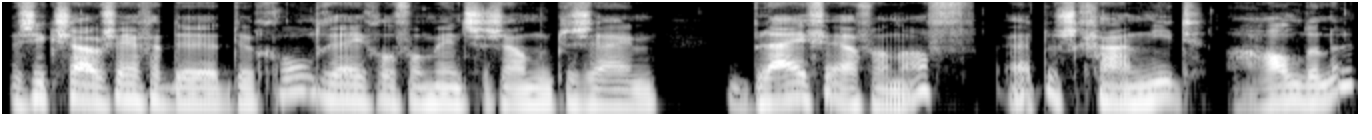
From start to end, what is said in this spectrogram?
Dus ik zou zeggen, de, de grondregel voor mensen zou moeten zijn, blijf er vanaf. Hè? Dus ga niet handelen.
